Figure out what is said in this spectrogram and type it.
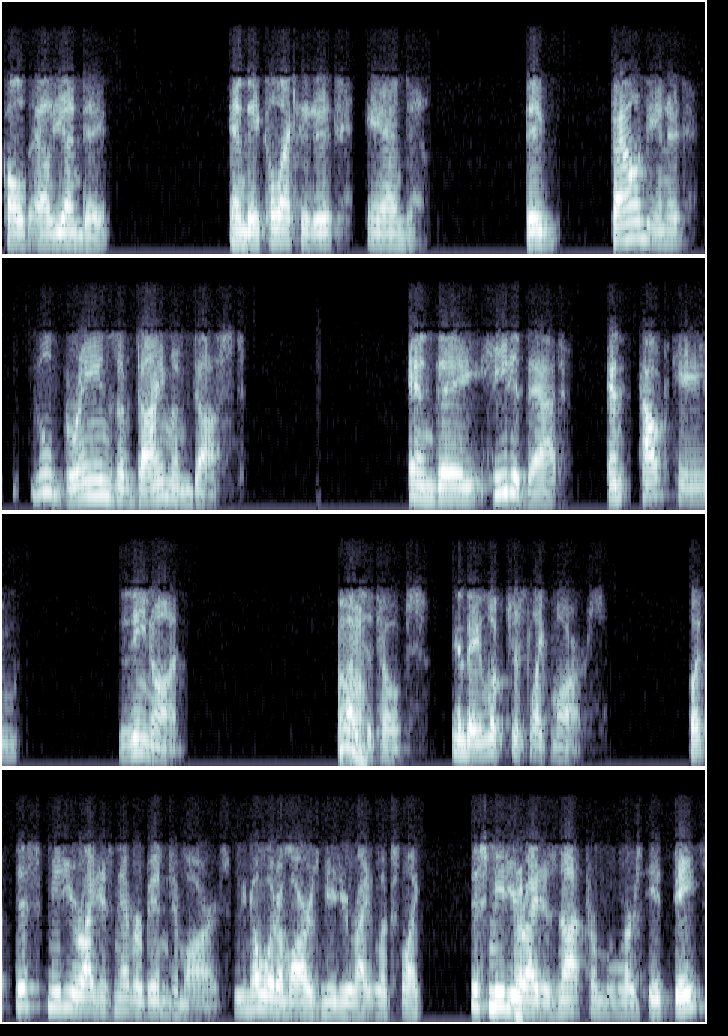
called Allende, and they collected it and they found in it little grains of diamond dust. And they heated that, and out came xenon oh. isotopes, and they look just like Mars. But this meteorite has never been to Mars. We know what a Mars meteorite looks like. This meteorite is not from Mars. It dates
